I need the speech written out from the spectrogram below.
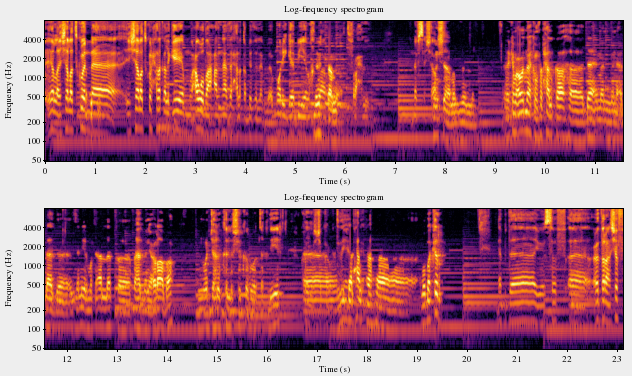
يلا إن شاء الله تكون إن شاء الله تكون الحلقة الجايه معوضة عن هذه الحلقة بإذن الله. بأمور إيجابية وأخبار. تفرح النفس إن شاء الله. إن شاء الله بإذن الله. كما عودناكم في الحلقة آه، دائما من إعداد الزميل المتألق آه، فهد بن عرابة. نوجه له كل الشكر والتقدير. آه، نبدأ الحلقة أبو بكر. نبدأ يوسف آه عذرا. شوف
